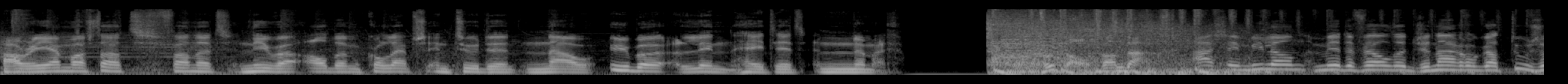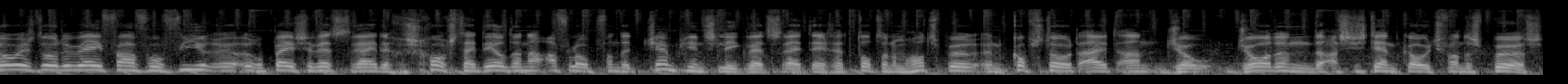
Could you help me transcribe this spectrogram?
R.E.M. was dat van het nieuwe album Collapse into the Now. Uberlin heet dit nummer. Voetbal vandaag. AC Milan, middenvelder Gennaro Gattuso is door de UEFA voor vier Europese wedstrijden geschorst. Hij deelde na afloop van de Champions League-wedstrijd tegen Tottenham Hotspur een kopstoot uit aan Joe Jordan, de assistentcoach van de Spurs.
